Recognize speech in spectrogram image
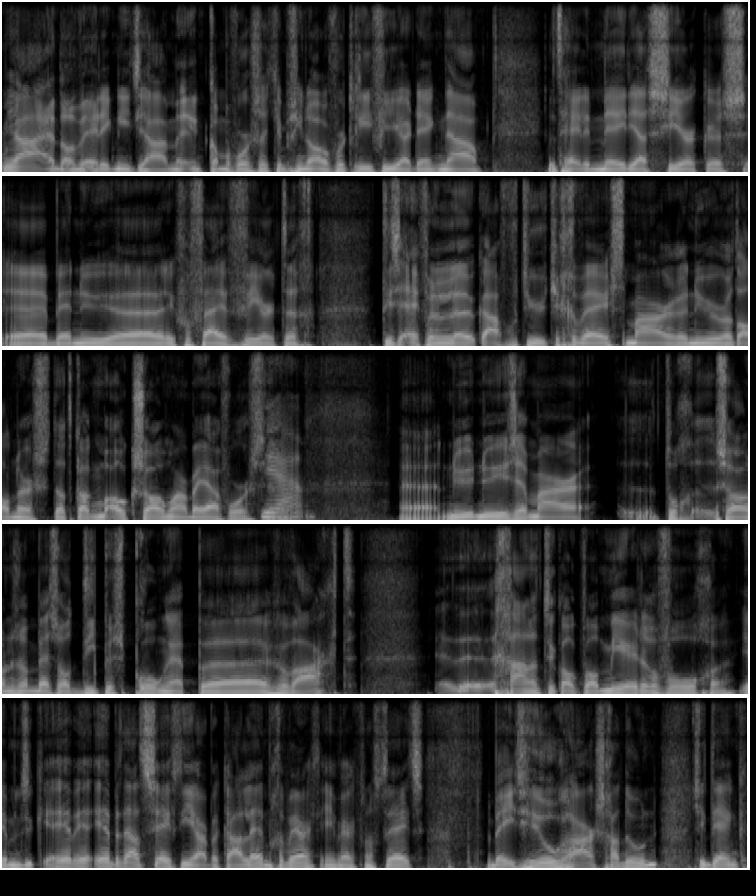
ja, en dan weet ik niet. Ja, ik kan me voorstellen dat je misschien over drie, vier jaar denkt... nou, het hele mediacircus, eh, ik ben nu, eh weet ik voor 45... Het is even een leuk avontuurtje geweest, maar nu weer wat anders. Dat kan ik me ook zomaar bij jou voorstellen. Ja. Eh, nu, nu je zeg maar toch zo'n zo'n best wel diepe sprong hebt gewaagd, gaan natuurlijk ook wel meerdere volgen. Je hebt natuurlijk je hebt, je hebt inderdaad 17 jaar bij KLM gewerkt en je werkt nog steeds. Dan ben je iets heel raars gaan doen. Dus ik denk,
